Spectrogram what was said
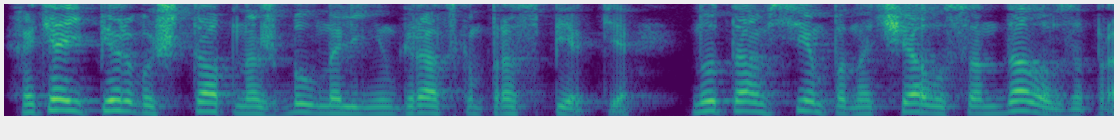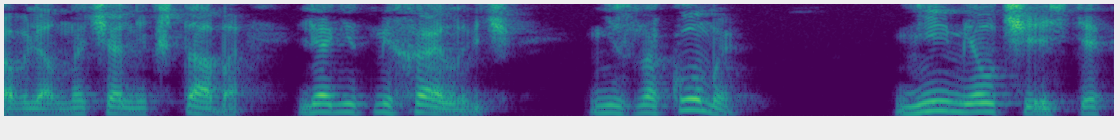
хотя и первый штаб наш был на Ленинградском проспекте, но там всем поначалу Сандалов заправлял начальник штаба, Леонид Михайлович. Не знакомы? Не имел чести,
